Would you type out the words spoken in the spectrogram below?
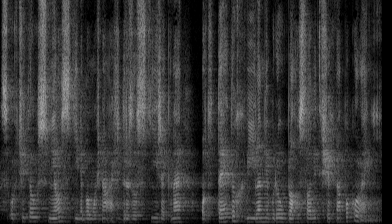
s určitou smělostí nebo možná až drzostí řekne, od této chvíle mě budou blahoslavit všechna pokolení.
